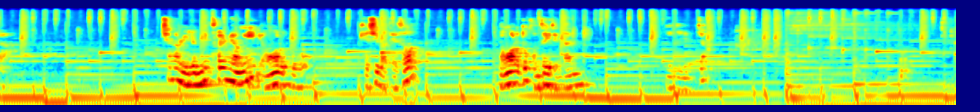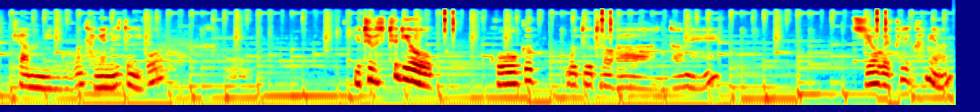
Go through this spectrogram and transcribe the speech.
자 채널 이름 및 설명이 영어로도 게시가 돼서 영어로도 검색이 된다는 얘기겠죠 대한민국은 당연히 1등이고 유튜브 스튜디오 고급 모드 들어간 다음에 지역을 클릭하면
